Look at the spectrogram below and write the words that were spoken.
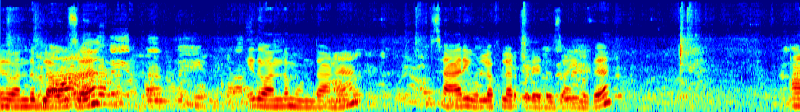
இது வந்து ப்ளவுஸு இது வந்து முந்தான. சாரி உள்ள ஃபுல்லாக இருக்கக்கூடிய டிசைன் இது. ஆ.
